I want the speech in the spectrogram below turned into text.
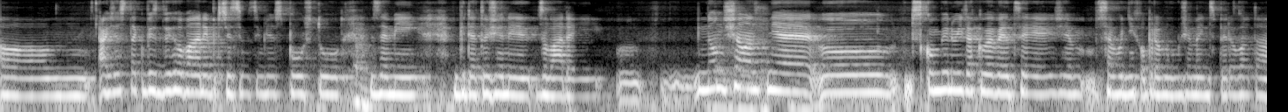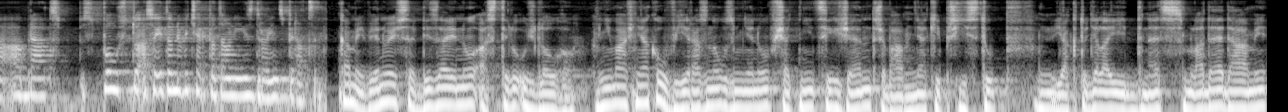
um, až zase tak vyzdvihovány, protože si myslím, že je spoustu zemí, kde to ženy zvládají uh, nonchalantně, uh, skombinují takové věci, že se od nich opravdu můžeme inspirovat a, a brát spoustu, a je to nevyčerpatelný zdroj inspirace. Kami, věnuješ se designu a stylu už dlouho. Vnímáš nějakou výraznou změnu v šatnících žen, třeba nějaký přístup, jak to dělají dnes mladé dámy,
